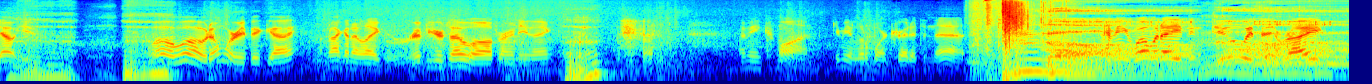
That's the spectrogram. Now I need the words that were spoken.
Remember you? Whoa, whoa, don't worry, big guy. I'm not gonna, like, rip your toe off or anything. I mean, come on. Give me a little more credit than that. I mean, what would I even do with it, right?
